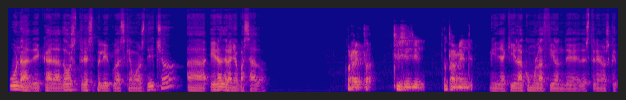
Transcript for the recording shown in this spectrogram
una de cada dos, tres películas que hemos dicho ah, era del año pasado. Correcto. Sí, sí, sí, totalmente. Y de aquí la acumulación de, de estrenos que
